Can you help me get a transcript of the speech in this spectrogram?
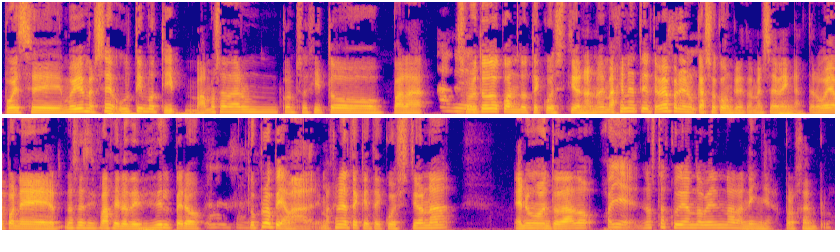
Pues eh, muy bien, Merced. Último tip. Vamos a dar un consejito para. Sobre todo cuando te cuestionan, ¿no? Imagínate, te voy a poner un caso concreto, Merced. Venga, te lo voy a poner. No sé si fácil o difícil, pero tu propia madre. Imagínate que te cuestiona en un momento dado, oye, no estás cuidando bien a la niña, por ejemplo.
